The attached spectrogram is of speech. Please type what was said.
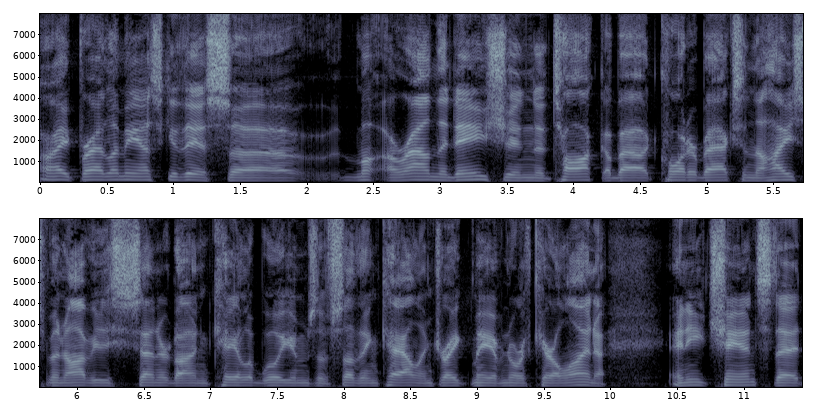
All right, Brad, let me ask you this. Uh, around the nation, the talk about quarterbacks and the Heisman obviously centered on Caleb Williams of Southern Cal and Drake Maye of North Carolina. Any chance that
